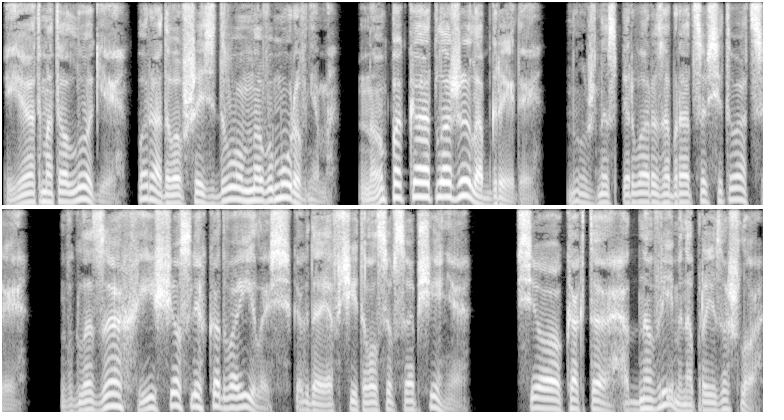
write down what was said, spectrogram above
Я отмотал логи, порадовавшись двум новым уровням, но пока отложил апгрейды. Нужно сперва разобраться в ситуации. В глазах еще слегка двоилось, когда я вчитывался в сообщение. Все как-то одновременно произошло.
